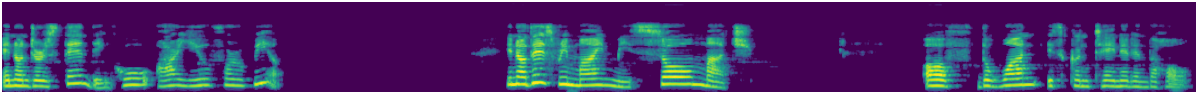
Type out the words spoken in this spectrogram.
and understanding who are you for real. You know, this remind me so much of the one is contained in the whole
